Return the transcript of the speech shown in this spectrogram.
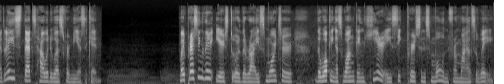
At least that's how it was for me as a kid. By pressing their ears to the rice mortar, the walking aswang can hear a sick person's moan from miles away.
